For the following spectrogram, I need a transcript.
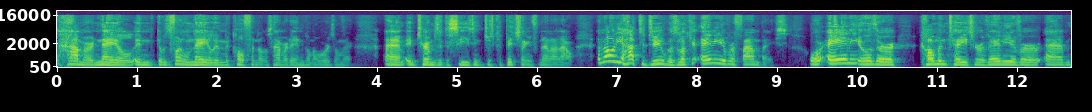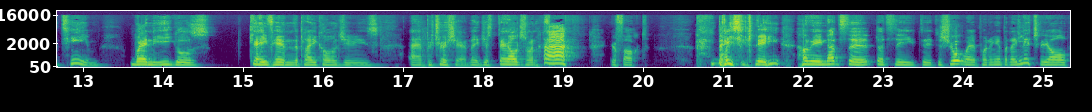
hammer nail in there was a final nail in the coffin that was hammered in got my words on there um in terms of the season just capitulating from then on out. And all you had to do was look at any of our fan base or any other commentator of any of our um, team when the eagles gave him the play calling duties uh, patricia and they just they all just went ha you're fucked. Basically i mean that's the that's the, the the short way of putting it but they literally all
